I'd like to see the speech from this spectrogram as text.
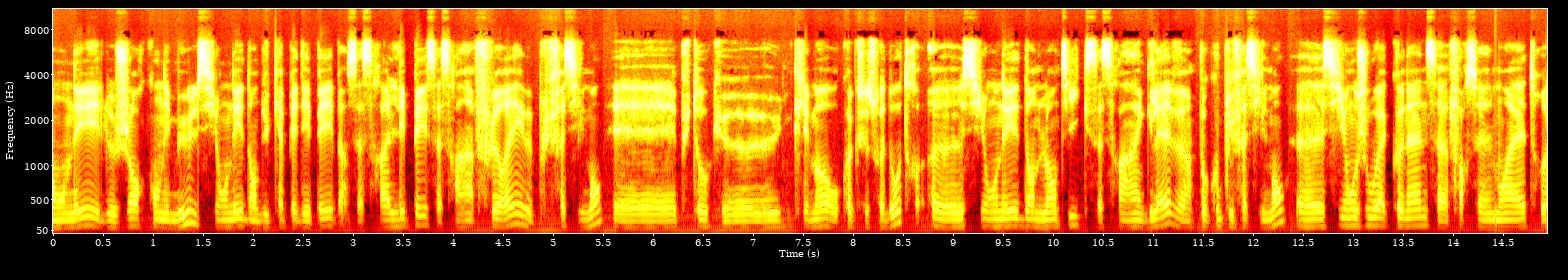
on, est et le genre qu'on émule. Si on est dans du KPDP, bah, ça sera l'épée, ça sera un fleuret plus facilement et plutôt qu'une clé mort ou quoi que ce soit d'autre. Euh, si on est dans de l'antique, ça sera un glaive beaucoup plus facilement. Euh, si on joue à Conan, ça va forcément être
